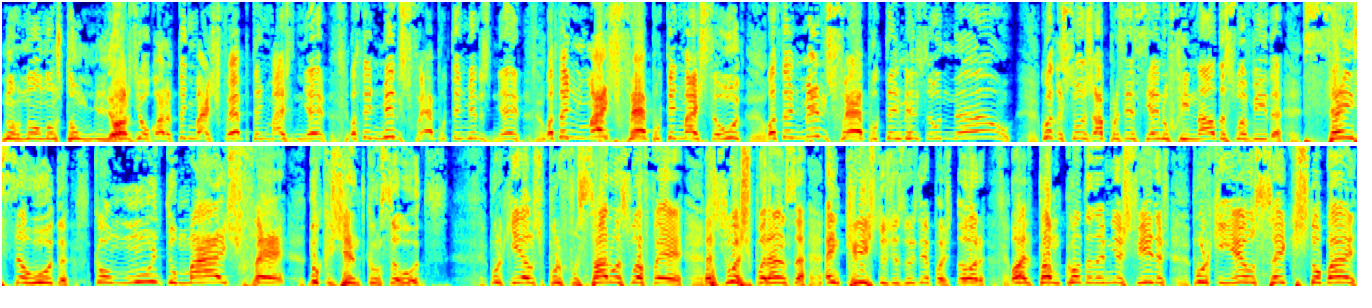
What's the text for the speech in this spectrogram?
Não, não, não estão melhores e eu agora tenho mais fé porque tenho mais dinheiro. Ou tenho menos fé porque tenho menos dinheiro. Ou tenho mais fé porque tenho mais saúde. Ou tenho menos fé porque tenho menos saúde. Não! Quando as pessoas já presenciei no final da sua vida sem saúde, com muito mais fé do que gente com saúde. Porque eles professaram a sua fé, a sua esperança em Cristo Jesus. E pastor, olha, tome conta das minhas filhas, porque eu sei que estou bem,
